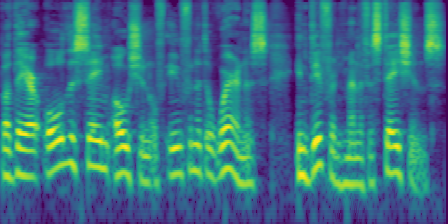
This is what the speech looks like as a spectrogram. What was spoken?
but they are all the same ocean of infinite awareness in different manifestations.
